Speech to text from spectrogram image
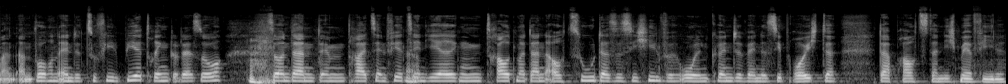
an, an Wochenende zu viel Bier trinkt oder so, sondern dem 13-, 14-Jährigen ja. traut man dann auch zu, dass es sich Hilfe holen könnte, wenn es sie bräuchte. Da braucht es dann nicht mehr viel.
